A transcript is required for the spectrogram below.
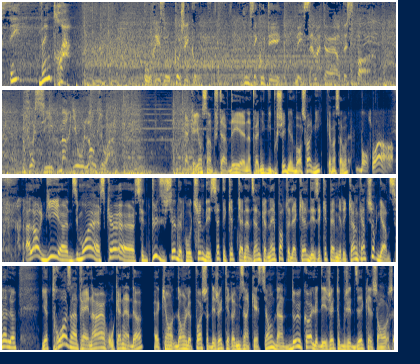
C'est 23. Au réseau Cogeco, vous écoutez les amateurs de sport. Voici Mario Langlois. Accueillons sans plus tarder euh, notre ami Guy Boucher. Bien le bonsoir, Guy. Comment ça va? Bonsoir. Alors, Guy, euh, dis-moi, est-ce que euh, c'est plus difficile de coacher une des sept équipes canadiennes que n'importe laquelle des équipes américaines? Quand tu regardes ça, là, il y a trois entraîneurs au Canada qui ont, dont le poste a déjà été remis en question. Dans deux cas, le DG est obligé de dire que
